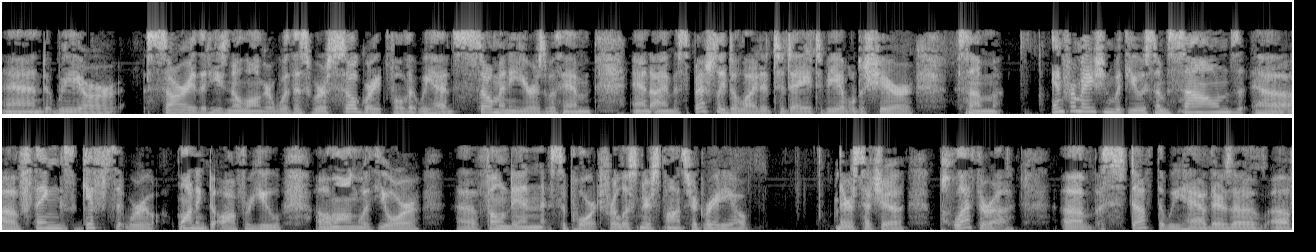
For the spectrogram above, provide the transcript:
And we are sorry that he's no longer with us. We're so grateful that we had so many years with him. And I'm especially delighted today to be able to share some information with you, some sounds uh, of things, gifts that we're wanting to offer you along with your uh, phoned in support for listener sponsored radio. There's such a plethora of stuff that we have. There's a, a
